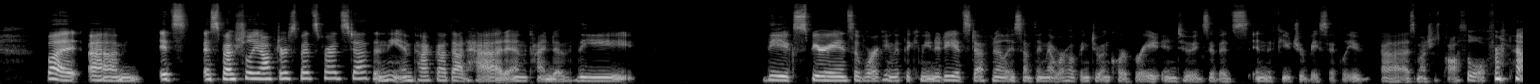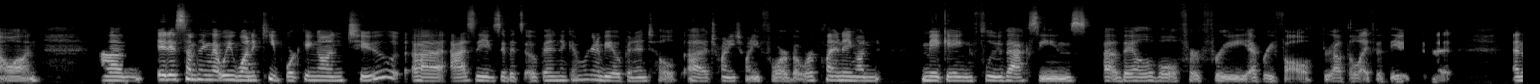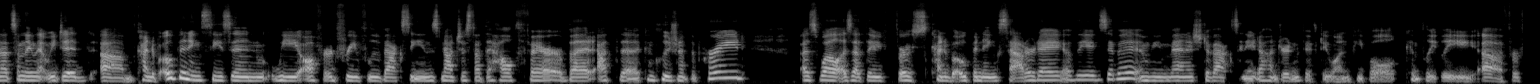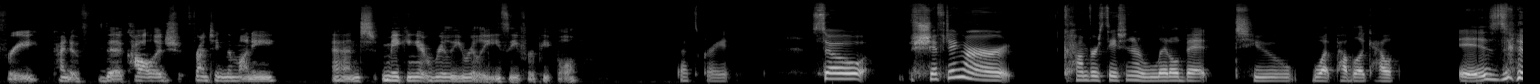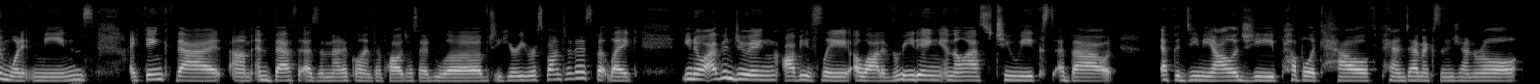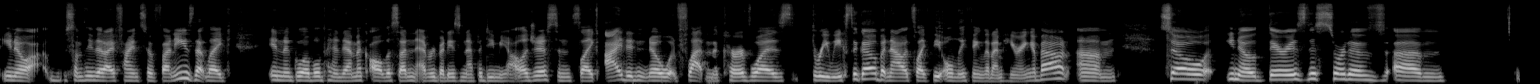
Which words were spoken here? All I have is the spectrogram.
But um, it's especially after Spitz death and the impact that that had and kind of the the experience of working with the community, it's definitely something that we're hoping to incorporate into exhibits in the future, basically, uh, as much as possible from now on. Um, it is something that we want to keep working on too uh, as the exhibits open. Again, we're going to be open until uh, 2024, but we're planning on making flu vaccines available for free every fall throughout the life of the exhibit and that's something that we did um, kind of opening season. We offered free flu vaccines not just at the health fair but at the conclusion of the parade as well as at the first kind of opening saturday of the exhibit. And we managed to vaccinate 151 people completely uh, for free kind of the college fronting the money and making it really really easy for people. That's great. So shifting our conversation a little bit to what public health is and what it means. I think that, um, and Beth, as a medical anthropologist, I'd love to hear you respond to this. But, like, you know, I've been doing obviously a lot of reading in the last two weeks about epidemiology, public health, pandemics in general. You know, something that I find so funny is that, like, in a global pandemic, all of a sudden everybody's an epidemiologist. And it's like, I didn't know what flatten the curve was three weeks ago, but now it's like the only thing that I'm hearing about. Um, so, you know, there is this sort of um,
